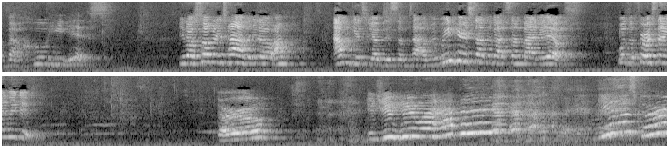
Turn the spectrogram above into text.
about who He is. You know, so many times, you know, I'm, I'm guilty of this sometimes. When we hear something about somebody else, what's the first thing we do? Girl, did you hear what happened? yes, girl,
